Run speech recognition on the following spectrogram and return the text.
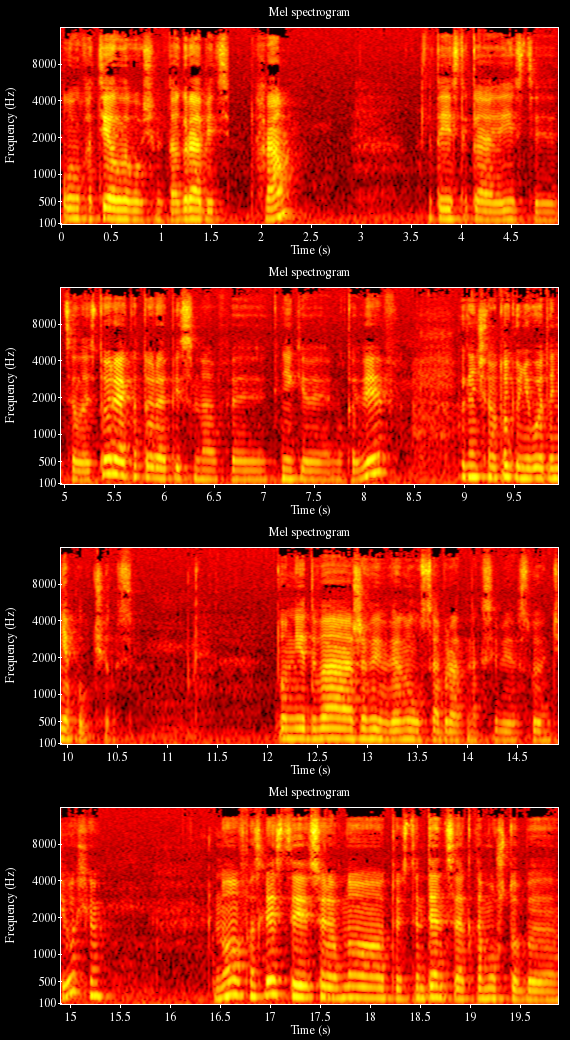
Он хотел, в общем-то, ограбить храм. Это есть такая, есть целая история, которая описана в э, книге Маковеев. В конечном итоге у него это не получилось. Он едва живым вернулся обратно к себе в свою Антиохию. Но впоследствии все равно, то есть тенденция к тому, чтобы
